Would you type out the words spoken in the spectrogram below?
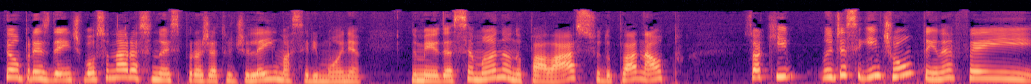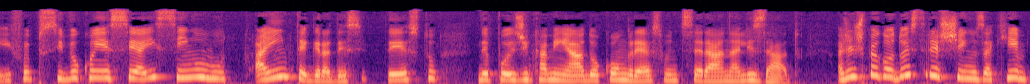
Então, o presidente Bolsonaro assinou esse projeto de lei em uma cerimônia no meio da semana no Palácio do Planalto. Só que no dia seguinte, ontem, né, foi, foi possível conhecer aí sim o, a íntegra desse texto depois de encaminhado ao Congresso, onde será analisado. A gente pegou dois trechinhos aqui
